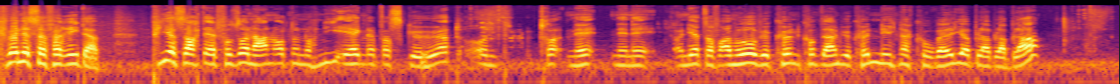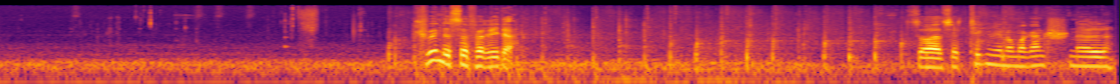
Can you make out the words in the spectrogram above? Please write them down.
Quinn ist der Verräter. Pierce sagt, er hat von so einer Anordnung noch nie irgendetwas gehört und nee, nee, nee. Und jetzt auf einmal, oh, wir können, kommt an, wir können nicht nach Corellia, bla bla bla. Quinn ist der Verräter. So, jetzt ticken wir nochmal ganz schnell.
